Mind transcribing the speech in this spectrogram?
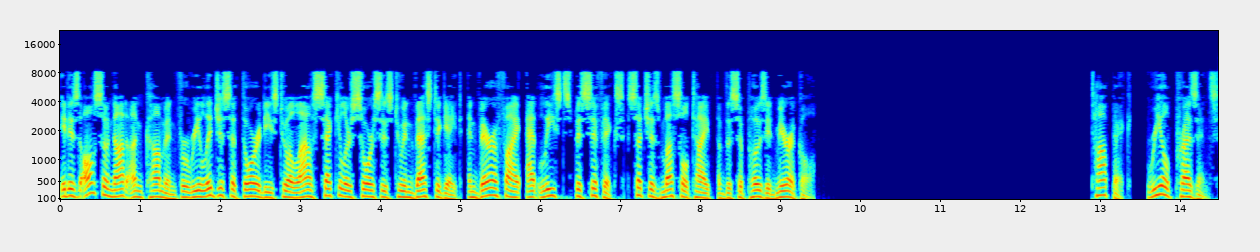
It is also not uncommon for religious authorities to allow secular sources to investigate, and verify, at least specifics such as muscle type of the supposed miracle. Real presence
